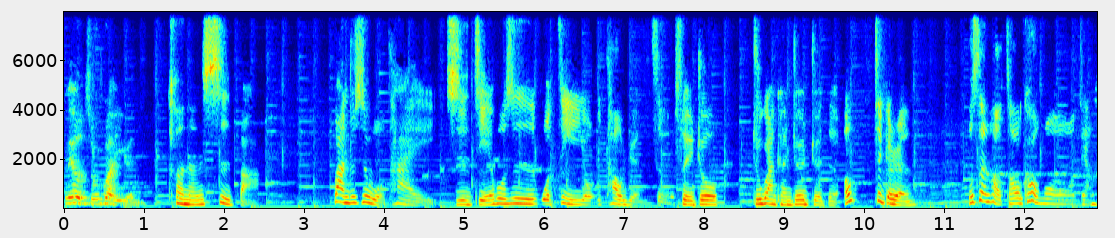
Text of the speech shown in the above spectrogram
没有主管缘，可能是吧？不然就是我太直接，或是我自己有一套原则，所以就主管可能就会觉得哦，这个人不是很好操控哦，这样，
